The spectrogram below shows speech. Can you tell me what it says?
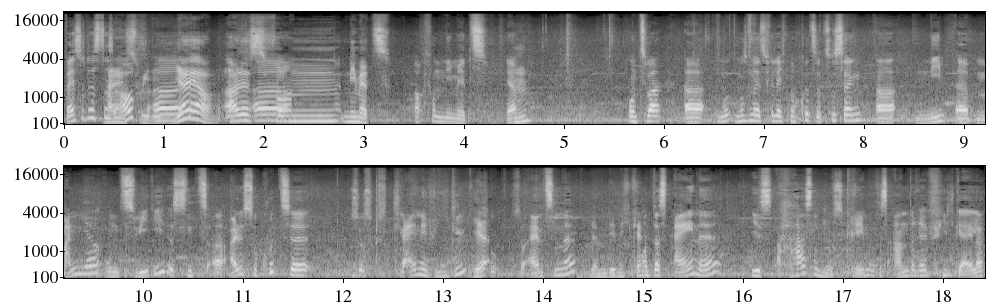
Weißt du, dass das meine auch, äh, ja, ja, auch, alles äh, von Nimetz. auch von Nimitz. Ja? Mhm. Und zwar äh, mu- muss man jetzt vielleicht noch kurz dazu sagen, äh, Ne- äh, Manja und Swedi, das sind äh, alles so kurze, so, so kleine Riegel, Ja. so, so einzelne. Wir haben die nicht kennen. Und das eine ist Haselnusscreme und das andere, viel geiler,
